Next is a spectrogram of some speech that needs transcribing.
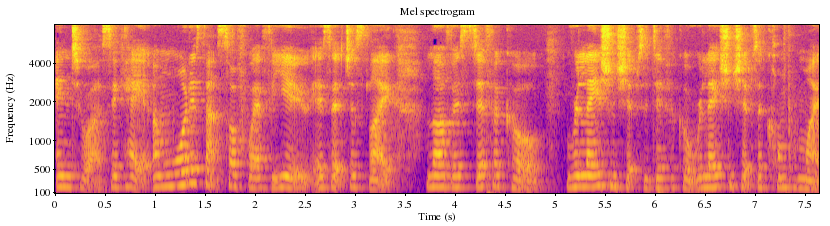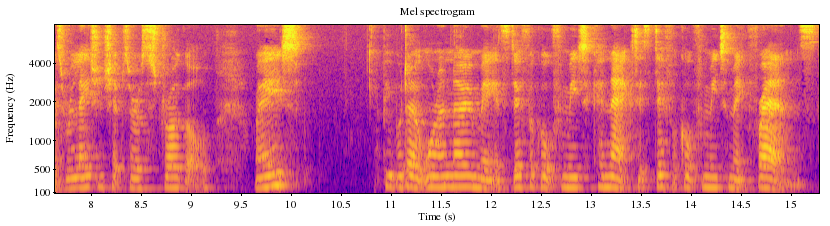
into us. Okay, and what is that software for you? Is it just like love is difficult, relationships are difficult, relationships are compromised, relationships are a struggle, right? People don't want to know me, it's difficult for me to connect, it's difficult for me to make friends,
